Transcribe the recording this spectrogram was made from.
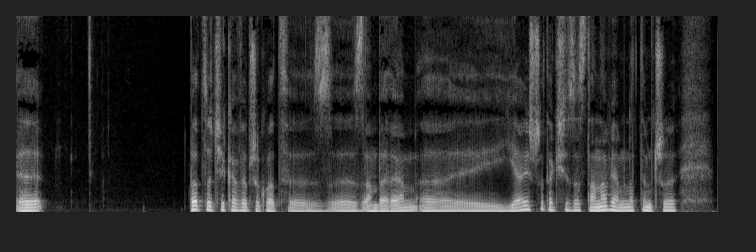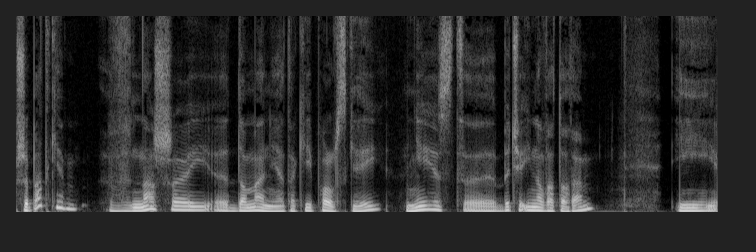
E, bardzo ciekawy przykład z, z Amberem. E, ja jeszcze tak się zastanawiam nad tym, czy przypadkiem w naszej domenie, takiej polskiej, nie jest e, bycie innowatorem, i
